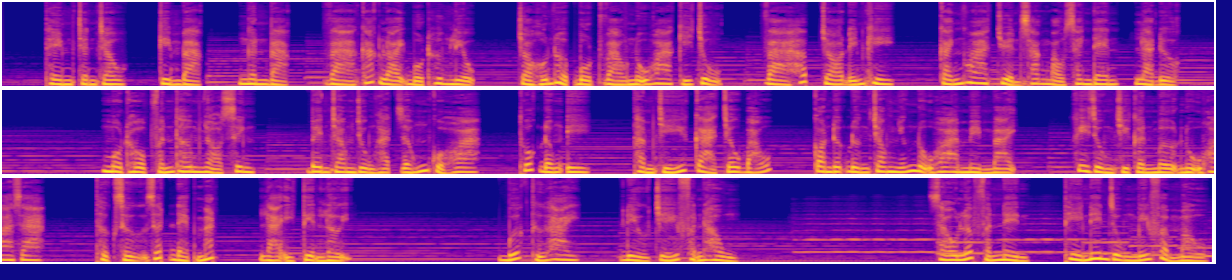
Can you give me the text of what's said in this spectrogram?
thêm chân trâu kim bạc ngân bạc và các loại bột hương liệu cho hỗn hợp bột vào nụ hoa ký trụ và hấp cho đến khi cánh hoa chuyển sang màu xanh đen là được. Một hộp phấn thơm nhỏ xinh, bên trong dùng hạt giống của hoa, thuốc đông y, thậm chí cả châu báu, còn được đựng trong những nụ hoa mềm mại. Khi dùng chỉ cần mở nụ hoa ra, thực sự rất đẹp mắt, lại tiện lợi. Bước thứ hai, điều chế phấn hồng. Sau lớp phấn nền thì nên dùng mỹ phẩm màu.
